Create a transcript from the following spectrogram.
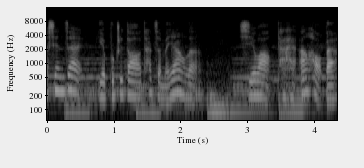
现在也不知道他怎么样了。希望他还安好吧。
